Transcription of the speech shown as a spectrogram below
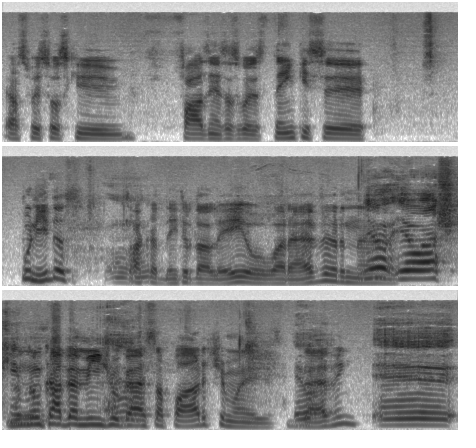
As pessoas que fazem essas coisas têm que ser punidas, uhum. saca? Dentro da lei ou whatever, né? Eu, eu acho que. Não, não cabe a mim julgar é, essa parte, mas eu, devem. É,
